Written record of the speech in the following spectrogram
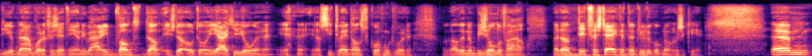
die op naam worden gezet in januari. Want dan is de auto een jaartje jonger. Hè? als die tweedehands verkocht moet worden. Ook altijd een bijzonder verhaal. Maar dan, dit versterkt het natuurlijk ook nog eens een keer. Um,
